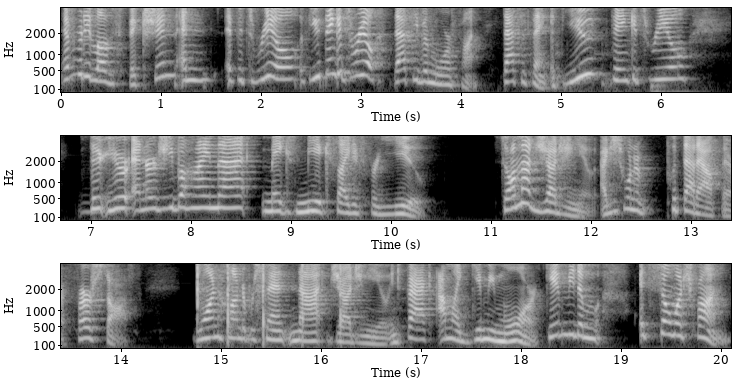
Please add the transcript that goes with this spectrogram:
Everybody loves fiction. And if it's real, if you think it's real, that's even more fun. That's the thing. If you think it's real, the, your energy behind that makes me excited for you. So I'm not judging you. I just want to put that out there. First off, 100% not judging you. In fact, I'm like, give me more. Give me the, it's so much fun.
